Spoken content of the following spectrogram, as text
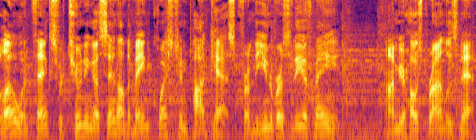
Hello, and thanks for tuning us in on the Maine Question podcast from the University of Maine. I'm your host, Ron Lisnet.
